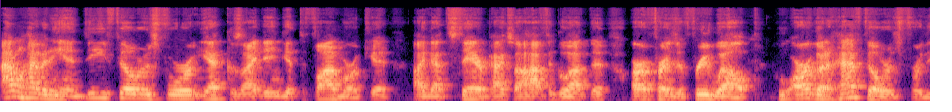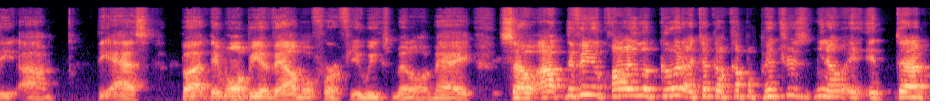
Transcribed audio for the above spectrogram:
I don't have any ND filters for it yet because I didn't get the Flymore kit. I got standard pack, so I'll have to go out to our friends at Freewell who are going to have filters for the um, the S, but they won't be available for a few weeks, middle of May. So uh, the video quality looked good. I took a couple pictures. You know, it, it uh,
